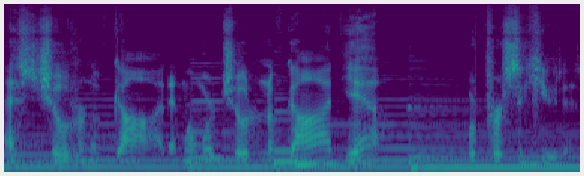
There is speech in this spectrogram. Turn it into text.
as children of God. And when we're children of God, yeah, we're persecuted.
